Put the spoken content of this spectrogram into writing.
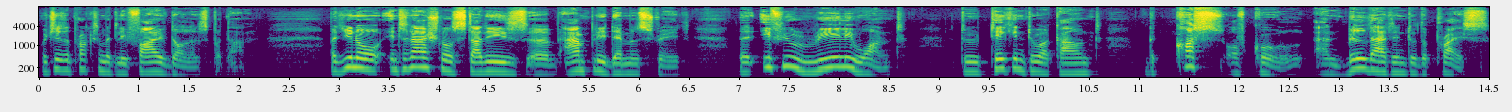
which is approximately $5 per ton. But you know, international studies uh, amply demonstrate that if you really want to take into account the costs of coal and build that into the price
